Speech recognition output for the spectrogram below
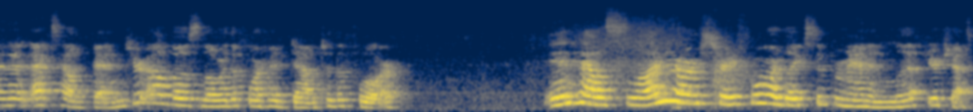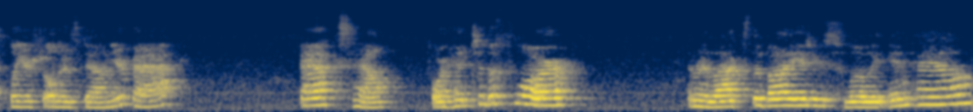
And then exhale, bend your elbows, lower the forehead down to the floor. Inhale, slide your arms straight forward like Superman and lift your chest. Pull your shoulders down your back. Exhale, forehead to the floor. And relax the body as you slowly inhale.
